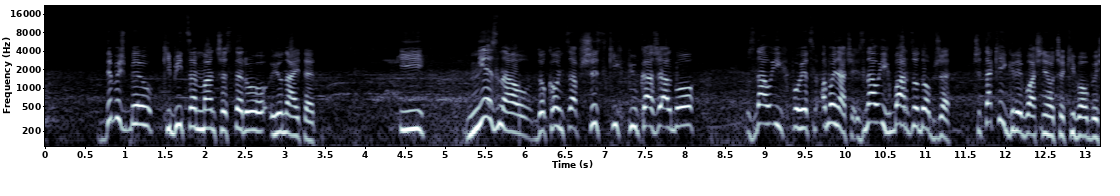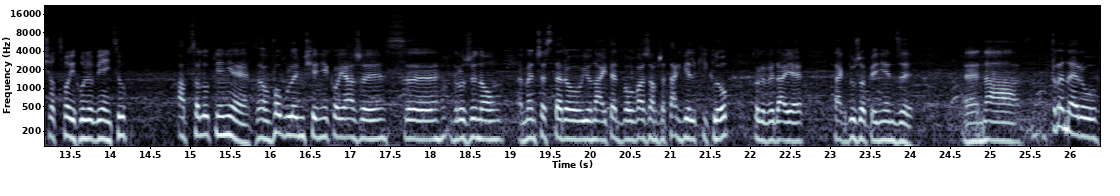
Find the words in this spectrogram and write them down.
gdybyś był kibicem Manchesteru United i nie znał do końca wszystkich piłkarzy albo znał ich powiedzmy, albo inaczej, znał ich bardzo dobrze. Czy takiej gry właśnie oczekiwałbyś od swoich ulubieńców? Absolutnie nie. To w ogóle mi się nie kojarzy z e, drużyną Manchesteru United, bo uważam, że tak wielki klub, który wydaje tak dużo pieniędzy e, na trenerów,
